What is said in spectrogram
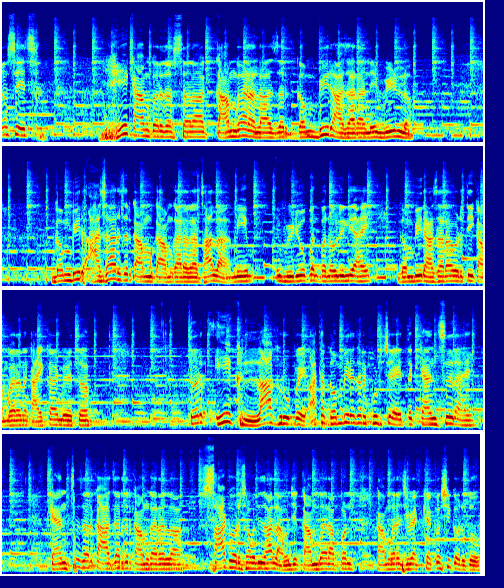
तसेच हे काम करत असताना कामगाराला जर गंभीर आजाराने विळलं गंभीर आजार जर काम कामगाराला झाला मी व्हिडिओ पण बनवलेली आहे गंभीर आजारावरती कामगारांना काय काय मिळतं? तर एक लाख रुपये आता गंभीर आजार कुठचे आहेत? तर कॅन्सर आहे. कॅन्सरसारखा आजार जर कामगाराला साठ वर्षामध्ये झाला म्हणजे कामगार आपण कामगाराची व्याख्या कशी करतो?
